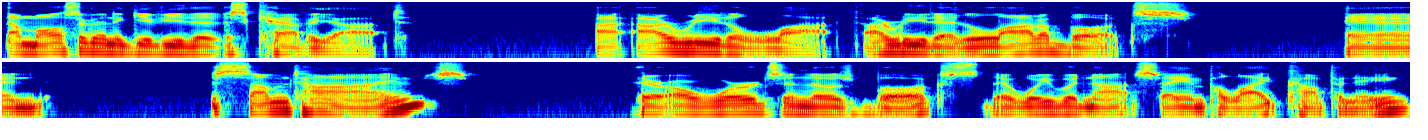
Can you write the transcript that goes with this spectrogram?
I'm also going to give you this caveat. I, I read a lot. I read a lot of books, and sometimes there are words in those books that we would not say in polite company,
